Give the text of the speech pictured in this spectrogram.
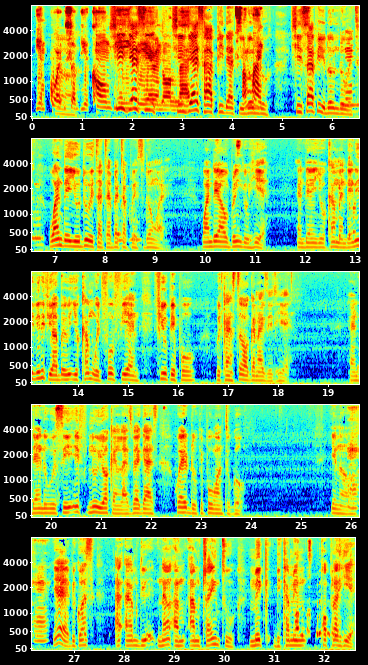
the importance Oh. of the Akom She being just, she, there and all she's that. just happy that you I'm don't like- do. She's happy you don't do it. One day you do it at a better place, don't worry. One day I'll bring you here. And then you come, and then even if you, are, you come with full fear and few people, we can still organize it here. And then we'll see if New York and Las Vegas, where do people want to go? You know. Mhm. Yeah, because I, I'm the, now I'm, I'm trying to make becoming popular here.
